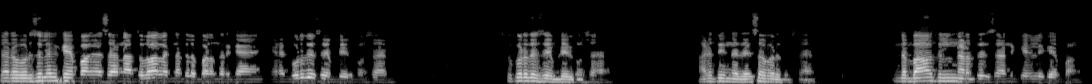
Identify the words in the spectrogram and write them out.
சார் ஒரு சிலர் கேட்பாங்க சார் நான் துலா லக்னத்தில் பிறந்திருக்கேன். எனக்கு குருதிசை எப்படி இருக்கும் சார்? சுக்கரதிசை எப்படி இருக்கும் சார்? அடுத்து இந்த திசை வருது சார். இந்த பாவத்தில் நடத்துது சார்னு கேள்வி கேட்பாங்க.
